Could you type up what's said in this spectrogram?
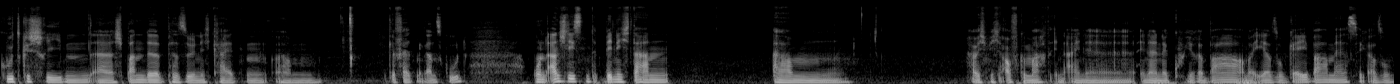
gut geschrieben, äh, spannende Persönlichkeiten, ähm, gefällt mir ganz gut. Und anschließend bin ich dann ähm, habe ich mich aufgemacht in eine, in eine queere Bar, aber eher so Gay-Bar-mäßig, also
